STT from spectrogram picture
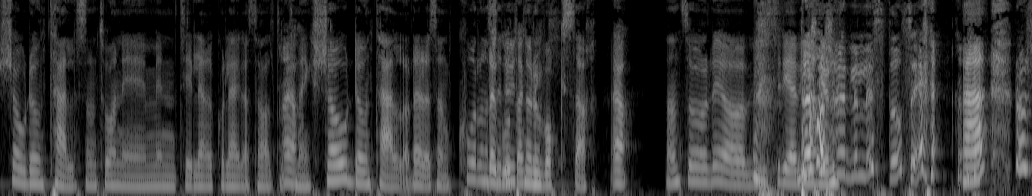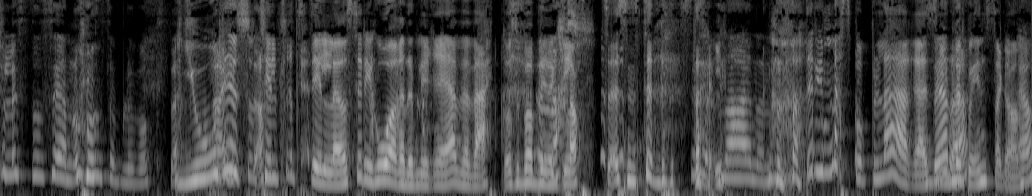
show, don't tell, som Tony, min tidligere kollega, sa alltid til meg. Show, don't tell. Og det er det sånn Hvordan Det er ser det ut ut når du vokser? Ja. Så det å vise de videoene Det har ikke du lyst til å se. Hæ? Du har ikke lyst til å se noen som blir voksen. Jo, det er jo så tilfredsstillende. Så er de hårene blir revet vekk, og så bare blir det glatt. Jeg syns det er dødsdeilig. Det er de mest populære Det sidene på Instagram. Ja.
